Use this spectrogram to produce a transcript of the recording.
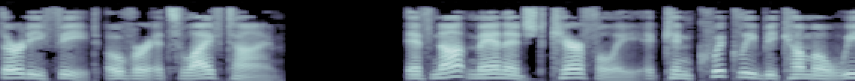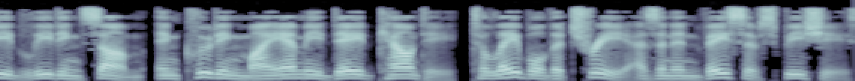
30 feet over its lifetime. If not managed carefully it can quickly become a weed leading some, including Miami-Dade County, to label the tree as an invasive species.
